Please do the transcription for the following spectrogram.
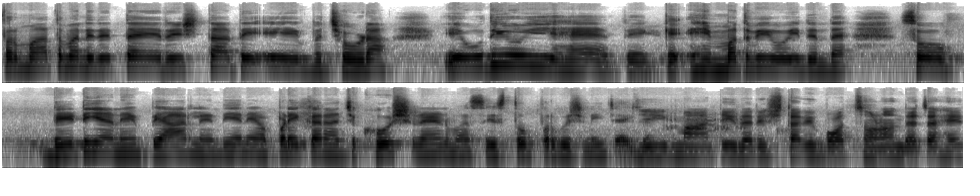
ਪਰਮਾਤਮਾ ਨੇ ਦਿੱਤਾ ਇਹ ਰਿਸ਼ਤਾ ਤੇ ਇਹ ਵਿਛੋੜਾ ਇਹ ਉਹਦੀ ਹੋਈ ਹੈ ਤੇ ਹਿੰਮਤ ਵੀ ਉਹੀ ਦਿੰਦਾ। ਸੋ ਬੇਟੀਆਂ ਨੇ ਪਿਆਰ ਲੈਂਦੀਆਂ ਨੇ ਆਪਣੇ ਘਰਾਂ 'ਚ ਖੁਸ਼ ਰਹਿਣ ਬਸ ਇਸ ਤੋਂ ਉੱਪਰ ਕੁਝ ਨਹੀਂ ਚਾਹੀਦਾ। ਜੀ ਮਾਂ ਧੀ ਦਾ ਰਿਸ਼ਤਾ ਵੀ ਬਹੁਤ ਸੋਹਣਾ ਹੁੰਦਾ ਚਾਹੇ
